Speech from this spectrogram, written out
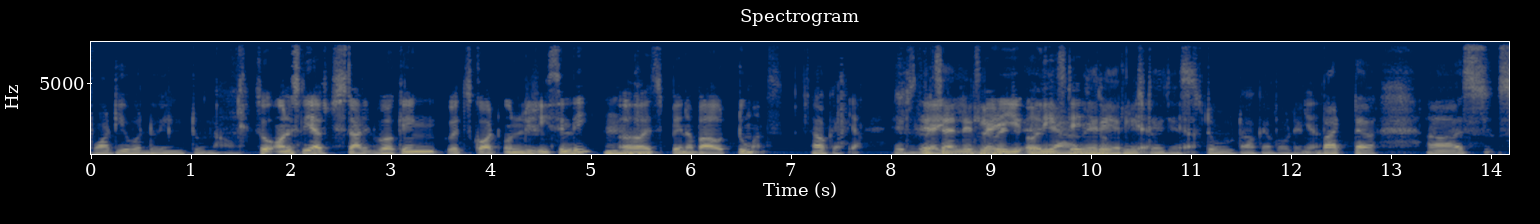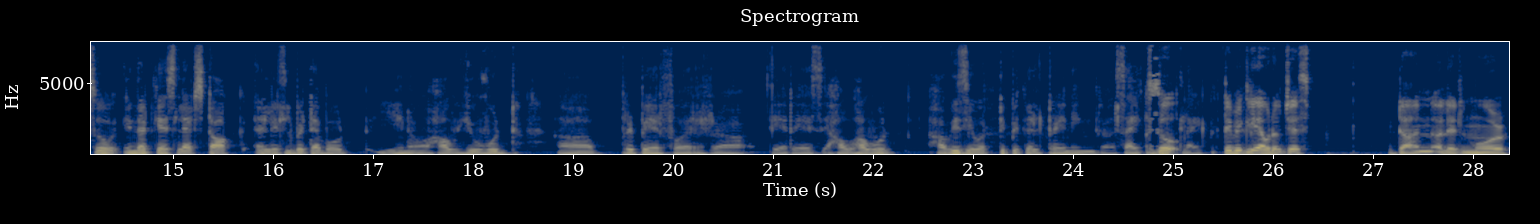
what you were doing to now? So honestly, I've started working with Scott only recently. Mhm. Uh, it's been about two months. Okay. Yeah. It's, Very- it's a little very bit early yeah, stages very early yeah, stages yeah. to talk about it. Yeah. But uh, uh, so in that case, let's talk a little bit about you know how you would uh, prepare for uh, the race. How how would how is your typical training uh, cycle So look like? typically, I would have just done a little more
